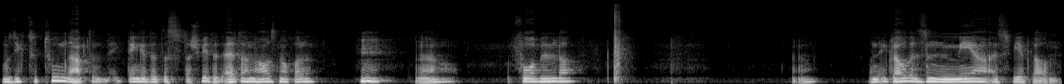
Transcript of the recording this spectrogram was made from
Musik zu tun gehabt. Und ich denke, das, ist, da spielt das Elternhaus eine Rolle. Hm. Ja? Vorbilder. Und ich glaube, das sind mehr, als wir glauben.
